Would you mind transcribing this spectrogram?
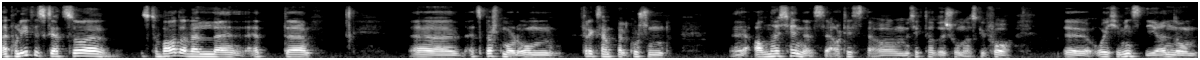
Nei, politisk sett så så var det vel eh, et, eh, eh, et spørsmål om f.eks. hvordan anerkjennelse artister og musikktradisjoner skulle få, og ikke minst gjennom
